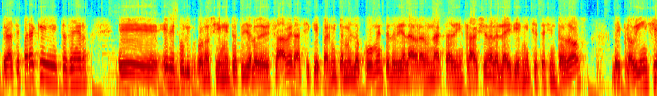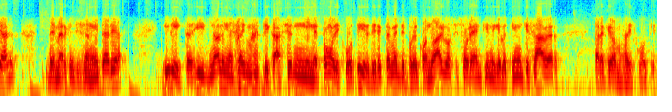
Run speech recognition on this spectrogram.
gracias, ¿para qué esto, señor? Eh, es de público conocimiento, usted ya lo debe saber, así que permítame el documento, le voy a labrar un acta de infracción a la ley 10.702, ley provincial de emergencia sanitaria, y listo, y no les doy más explicación ni me pongo a discutir directamente, porque cuando algo se sobreentiende que lo tienen que saber, ¿para qué vamos a discutir?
